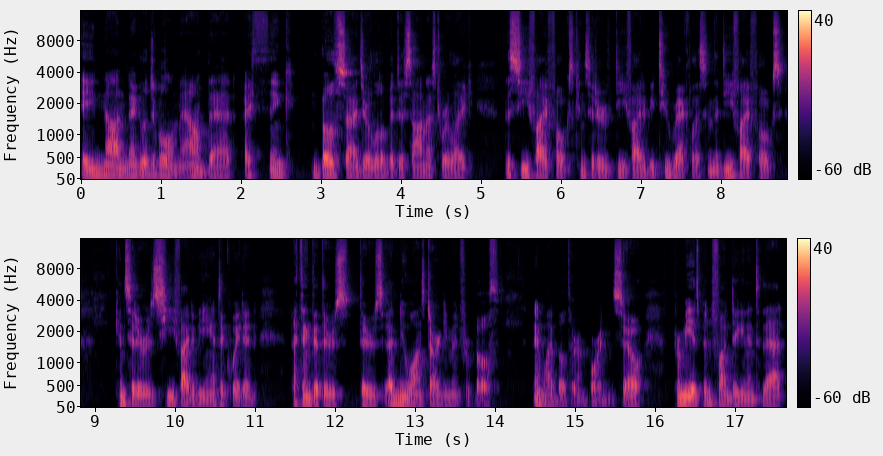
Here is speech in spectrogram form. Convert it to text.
a non negligible amount that I think both sides are a little bit dishonest. Where like the CeFi folks consider DeFi to be too reckless and the DeFi folks consider CeFi to be antiquated. I think that there's there's a nuanced argument for both and why both are important. So for me, it's been fun digging into that.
